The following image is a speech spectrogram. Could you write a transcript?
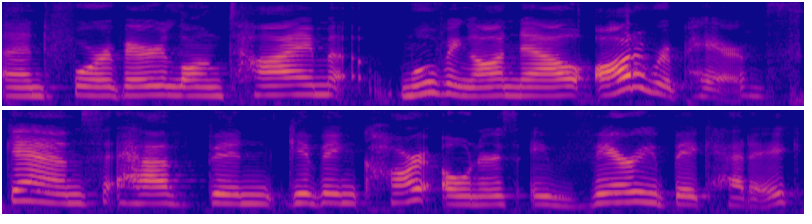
And for a very long time, moving on now, auto repair scams have been giving car owners a very big headache.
